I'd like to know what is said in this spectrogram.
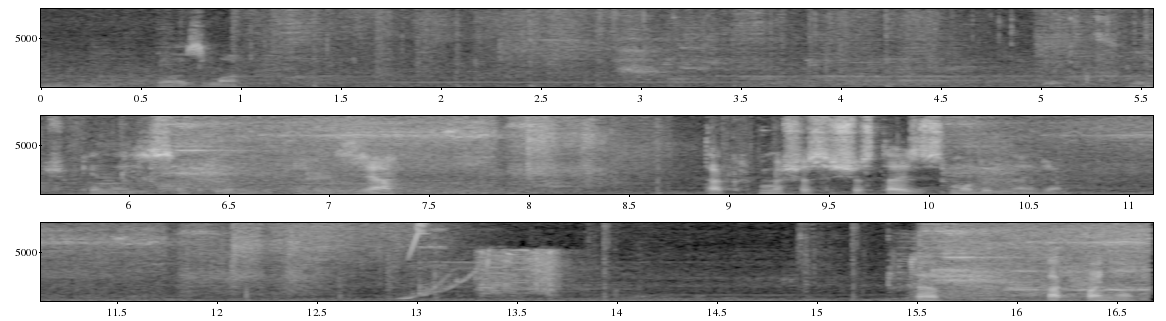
Мгм, Плазма. Еще кинезисом нельзя. Так, мы сейчас еще стазис модуль найдем. Да, так понятно.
